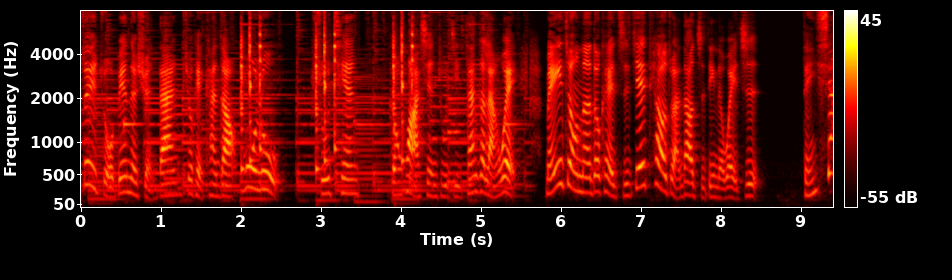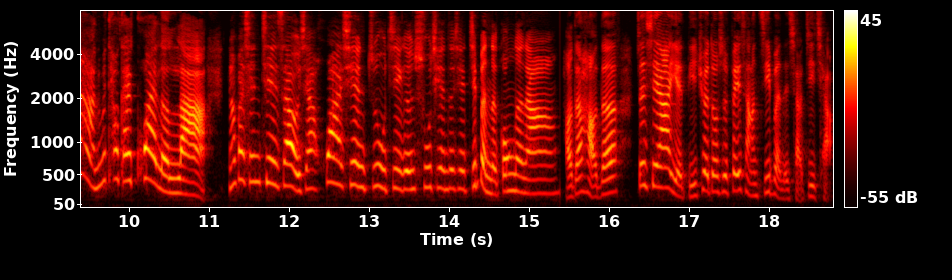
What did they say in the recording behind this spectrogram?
最左边的选单，就可以看到目录、书签跟划线注记三个栏位。每一种呢，都可以直接跳转到指定的位置。等一下，你们跳太快了啦！你要不要先介绍一下划线注记跟书签这些基本的功能啊？好的，好的，这些啊也的确都是非常基本的小技巧。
